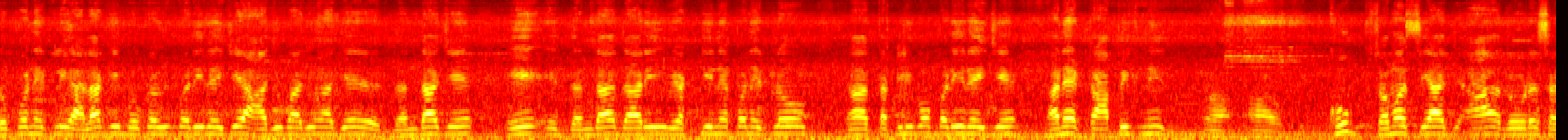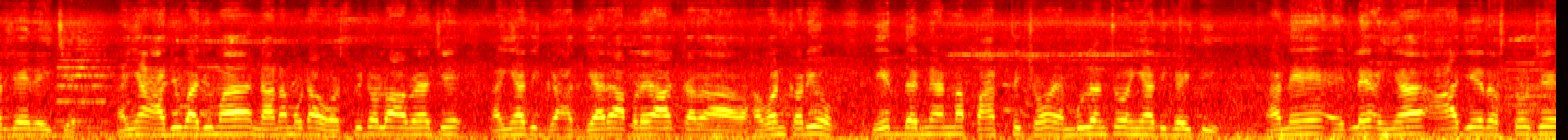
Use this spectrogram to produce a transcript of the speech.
લોકોને એટલી હાલાકી ભોગવવી પડી રહી છે. આજુબાજુના જે ધંધા છે એ ધંધાદારી વ્યક્તિને પણ એટલો તકલીફો પડી રહી છે અને ટ્રાફિકની ખૂબ સમસ્યા આ રોડે સર્જાઈ રહી છે. અહીંયા આજુબાજુમાં નાના મોટા હોસ્પિટલો આવ્યા છે. અહીંયાથી જ્યારે આપણે આ હવન કર્યો, એ દરમિયાનમાં પાંચથી છ એમ્બ્યુલન્સો અહીંયાથી ગઈ હતી. અને એટલે અહીંયા આ જે રસ્તો છે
